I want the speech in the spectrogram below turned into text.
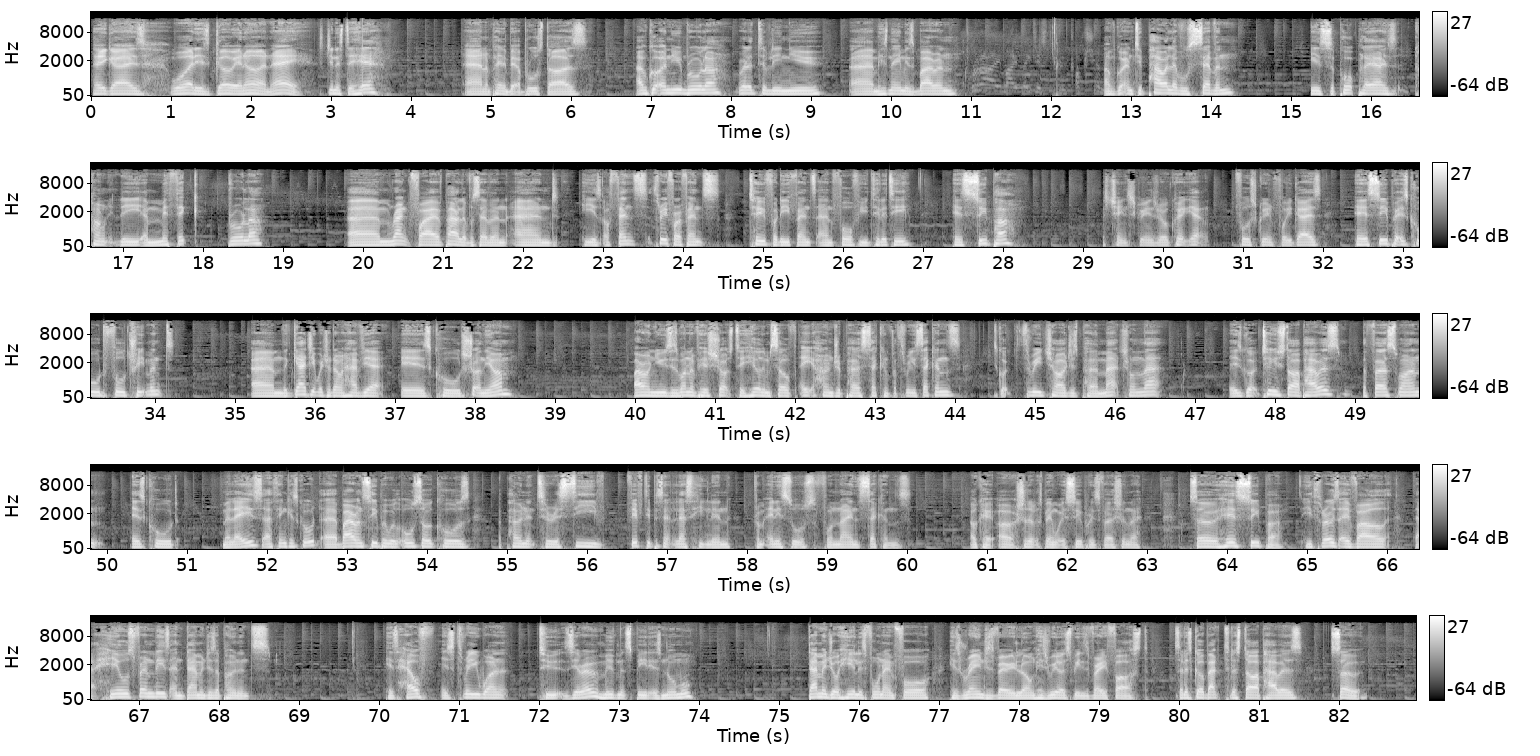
Hey guys, what is going on? Hey, it's Jinister here, and I'm playing a bit of Brawl Stars. I've got a new brawler, relatively new. Um, his name is Byron. I've got him to power level 7. His support player is currently a mythic brawler. Um, rank 5, power level 7, and he is offense, 3 for offense, 2 for defense, and 4 for utility. His super Let's change screens real quick. Yeah, full screen for you guys. His super is called Full Treatment. Um, the gadget, which I don't have yet, is called Shot in the Arm. Byron uses one of his shots to heal himself 800 per second for 3 seconds. He's got 3 charges per match on that. He's got 2 star powers. The first one is called Malaise, I think it's called. Uh, Byron Super will also cause opponent to receive 50% less healing from any source for 9 seconds. Okay, oh, I should have explained what his super is first, shouldn't I? So his super, he throws a vial that heals friendlies and damages opponents. His health is 3120, movement speed is normal. Damage or heal is 494, his range is very long, his reload speed is very fast. So let's go back to the star powers. So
